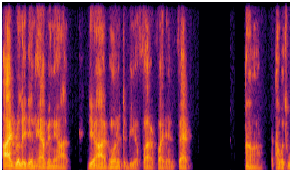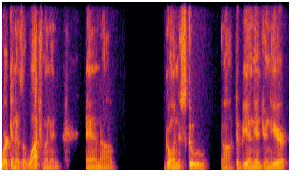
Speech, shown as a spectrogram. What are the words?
I really didn't have any idea I wanted to be a firefighter. In fact, uh, I was working as a watchman and and uh, going to school uh, to be an engineer.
